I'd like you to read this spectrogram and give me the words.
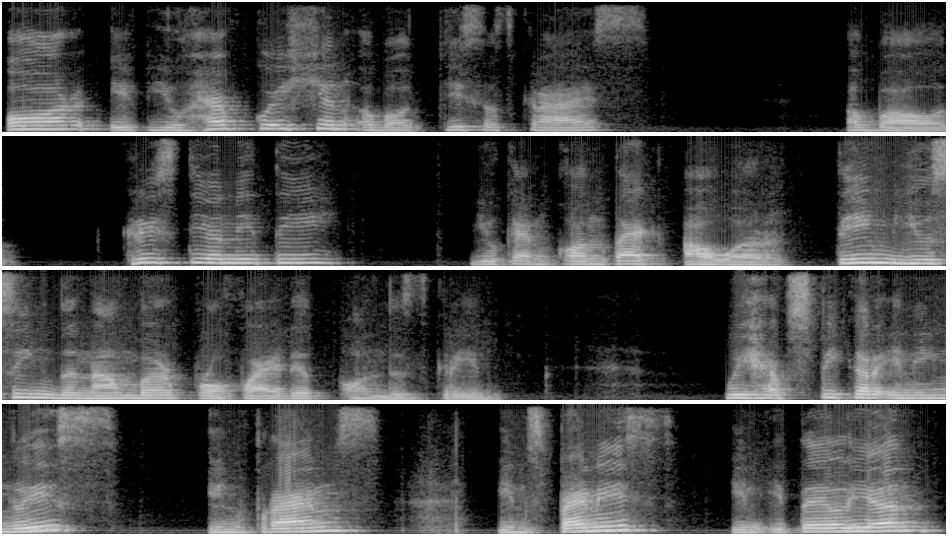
Or if you have question about Jesus Christ, about Christianity, you can contact our team using the number provided on the screen. We have speaker in English, in French, in Spanish, in Italian,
